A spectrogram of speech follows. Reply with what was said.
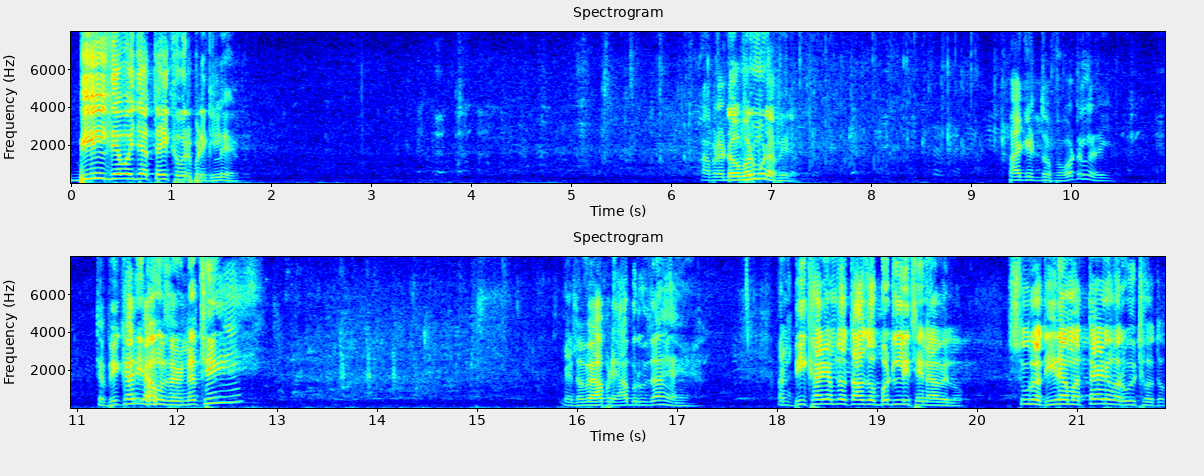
બિલ દેવા જાય તઈ ખબર પડી કે લે. આપણે ડોબર મૂડા ફેરા પાકીટ તો હોટલ રહી તે ભિખારી આવું જોયું નથી? એટલે હવે આપણે આબરૂ જાહે. અને ભિખારી આમ તો તાજો બદલી થઈને આવેલો. સુરત હીરામાં ત્રણ વાર ઉઠ્યો હતો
